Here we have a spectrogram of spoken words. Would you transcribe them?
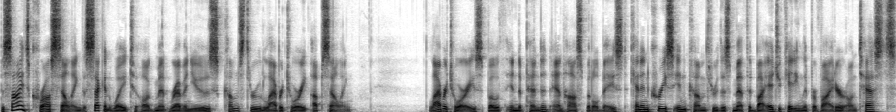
Besides cross selling, the second way to augment revenues comes through laboratory upselling. Laboratories, both independent and hospital based, can increase income through this method by educating the provider on tests,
